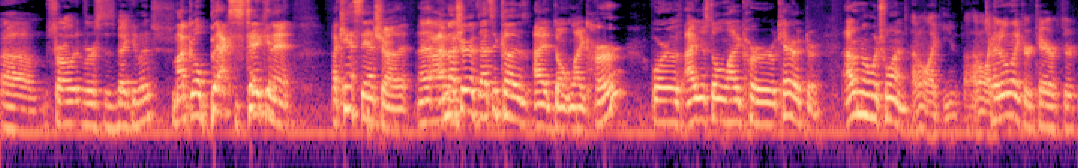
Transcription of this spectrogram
Um, Charlotte versus Becky Lynch. My girl Bex is taking it. I can't stand Charlotte. And I'm not sure if that's because I don't like her or if I just don't like her character. I don't know which one. I don't like you. I don't like. I don't like her character.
